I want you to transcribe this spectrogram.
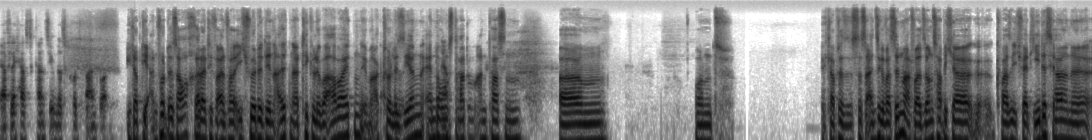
ja, vielleicht hast, kannst du ihm das kurz beantworten. Ich glaube, die Antwort ist auch relativ einfach. Ich würde den alten Artikel überarbeiten, eben aktualisieren, Änderungsdatum ja. anpassen ähm, und ich glaube, das ist das Einzige, was Sinn macht, weil sonst habe ich ja quasi, ich werde jedes Jahr eine,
